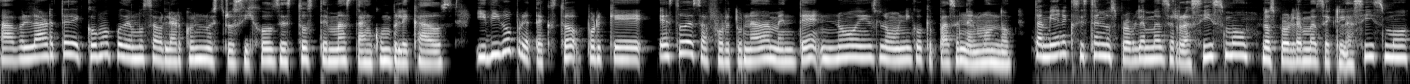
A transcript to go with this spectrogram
hablarte de cómo podemos hablar con nuestros hijos de estos temas tan complicados. Y digo pretexto porque esto desafortunadamente no es lo único que pasa en el mundo. También existen los problemas de racismo, los problemas de clasismo,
